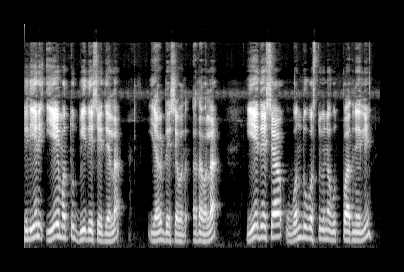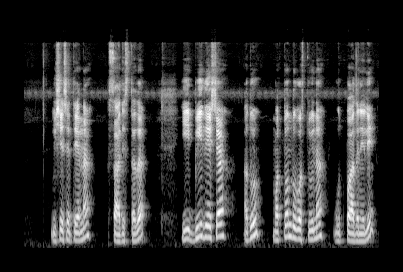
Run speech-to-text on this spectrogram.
ಇಲ್ಲಿ ಏನು ಎ ಮತ್ತು ಬಿ ದೇಶ ಇದೆಯಲ್ಲ? ಎರಡು ದೇಶ ಅದ- ಅದಾವಲ್ಲ. ಎ ದೇಶ ಒಂದು ವಸ್ತುವಿನ ಉತ್ಪಾದನೆಯಲ್ಲಿ ವಿಶೇಷತೆಯನ್ನು ಸಾಧಿಸ್ತದೆ. ಈ ಬಿ ದೇಶ ಅದು ಮತ್ತೊಂದು ವಸ್ತುವಿನ ಉತ್ಪಾದನೆಯಲ್ಲಿ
